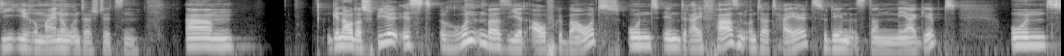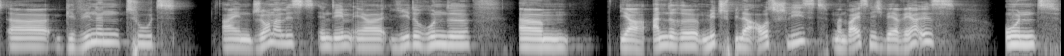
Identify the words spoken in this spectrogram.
die ihre Meinung unterstützen. Ähm, Genau, das Spiel ist rundenbasiert aufgebaut und in drei Phasen unterteilt, zu denen es dann mehr gibt. Und äh, gewinnen tut ein Journalist, indem er jede Runde ähm, ja, andere Mitspieler ausschließt. Man weiß nicht, wer wer ist. Und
